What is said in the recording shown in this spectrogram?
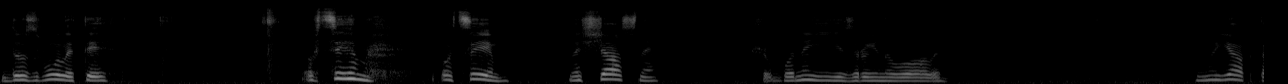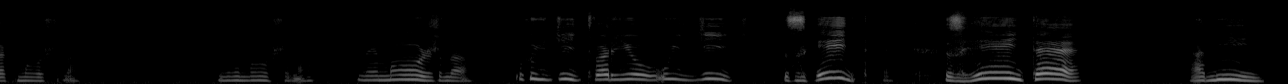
дозволити оцим, оцим нещасним, щоб вони її зруйнували. Ну як так можна? Не можна, не можна. Уйдіть, тварю, уйдіть. Згиньте, згиньте. Амінь.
